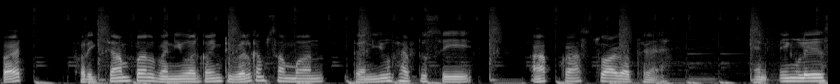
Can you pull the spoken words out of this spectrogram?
But for example, when you are going to welcome someone, then you have to say Aapka Swagat hai. In English,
